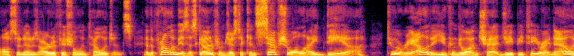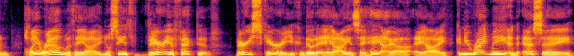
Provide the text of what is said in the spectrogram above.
also known as artificial intelligence. And the problem is, it's gone from just a conceptual idea to a reality. You can go on Chat GPT right now and play around with AI, and you'll see it's very effective. Very scary. You can go to AI and say, Hey, AI, uh, can you write me an essay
